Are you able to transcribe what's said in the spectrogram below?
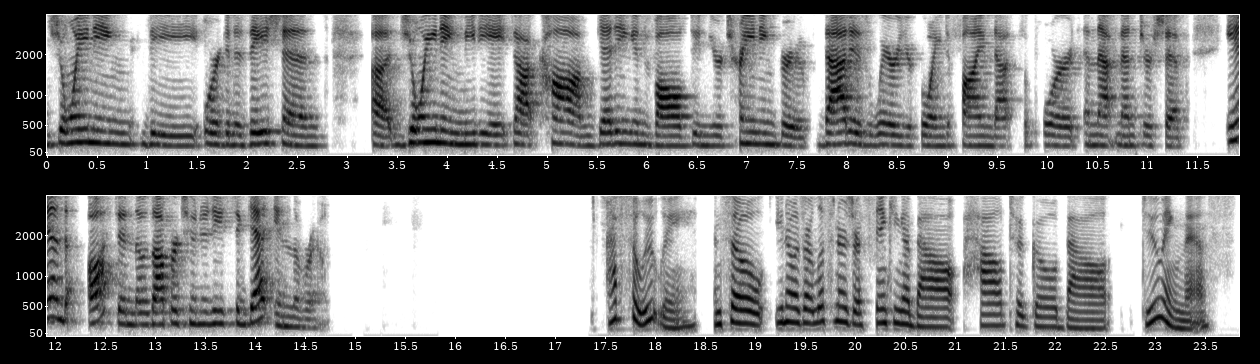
joining the organizations uh, joining mediate.com, getting involved in your training group, that is where you're going to find that support and that mentorship, and often those opportunities to get in the room. Absolutely. And so, you know, as our listeners are thinking about how to go about doing this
